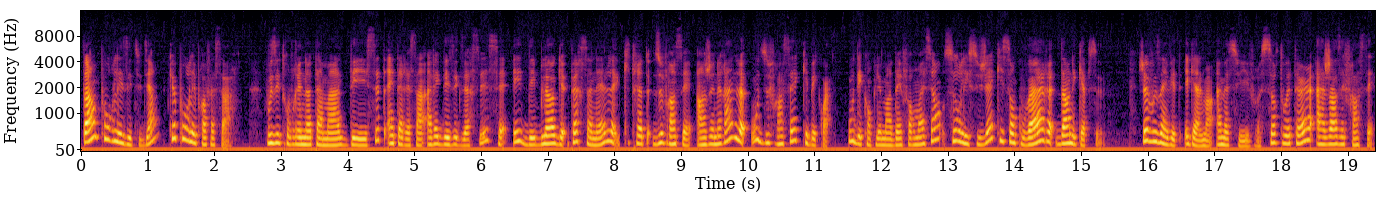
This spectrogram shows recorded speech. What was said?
tant pour les étudiants que pour les professeurs. Vous y trouverez notamment des sites intéressants avec des exercices et des blogs personnels qui traitent du français en général ou du français québécois ou des compléments d'information sur les sujets qui sont couverts dans les capsules. Je vous invite également à me suivre sur Twitter à Jazz Français.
